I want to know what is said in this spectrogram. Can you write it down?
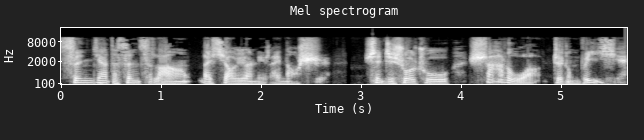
森家的森次郎来校园里来闹事，甚至说出杀了我这种威胁。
